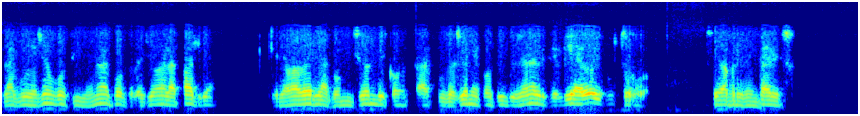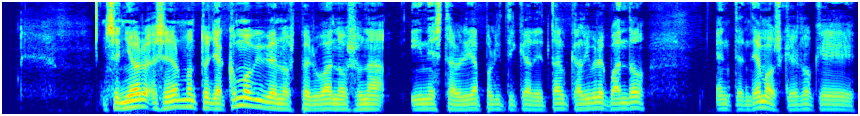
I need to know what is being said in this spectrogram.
la acusación constitucional por traición a la patria, que la va a ver la Comisión de Acusaciones Constitucionales, que el día de hoy justo se va a presentar eso. Señor, señor Montoya, ¿cómo viven los peruanos una inestabilidad política de tal calibre cuando entendemos que es lo que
